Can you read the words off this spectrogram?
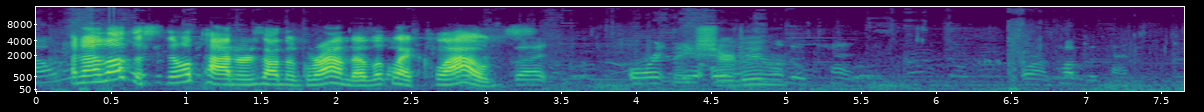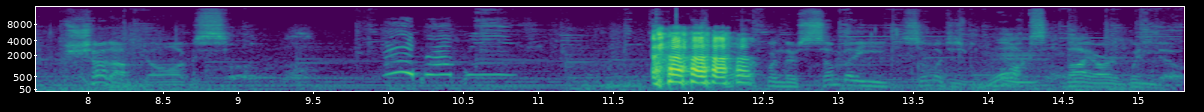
I And I love the like, snow patterns on the ground that look like clouds. But or They or sure it's do. One of those tents, or on top of the tent. Shut up, dogs. Hey, puppy. When there's somebody so much as walks by our window.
